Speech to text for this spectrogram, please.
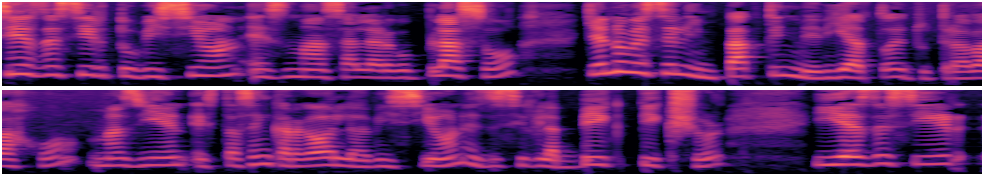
Sí, es decir, tu visión es más a largo plazo, ya no ves el impacto inmediato de tu trabajo, más bien estás encargado de la visión, es decir, la big picture, y es decir,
